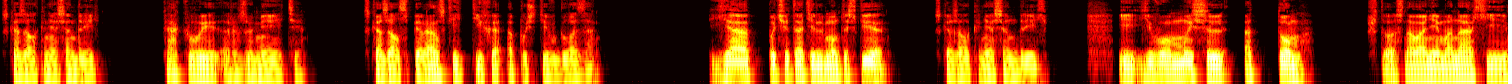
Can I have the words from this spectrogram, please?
сказал князь Андрей. Как вы разумеете, сказал Спиранский, тихо опустив глаза. Я почитатель Монтескье, сказал князь Андрей, и его мысль о том, что основание монархии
